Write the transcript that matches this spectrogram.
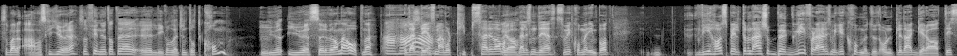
Så bare ah, hva skal jeg gjøre? Så finner vi ut at uh, Mm. US-serverne, er åpne. Aha. Og det er det som er vårt tips her i dag. Da. Ja. Det er liksom det som vi kommer inn på. At vi har spilt det, men det er så buggy, for det er liksom ikke kommet ut ordentlig. Det er gratis,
